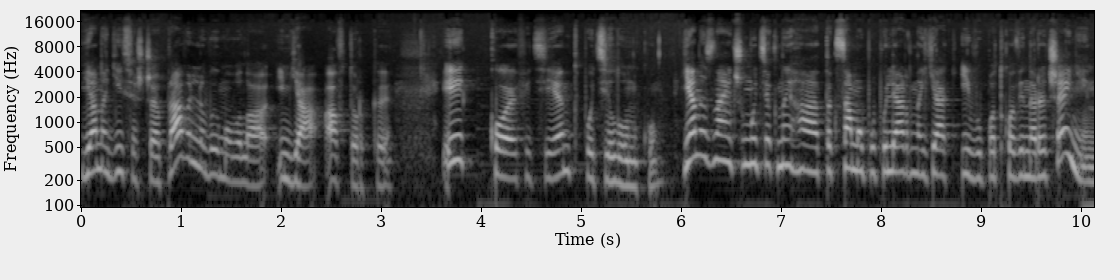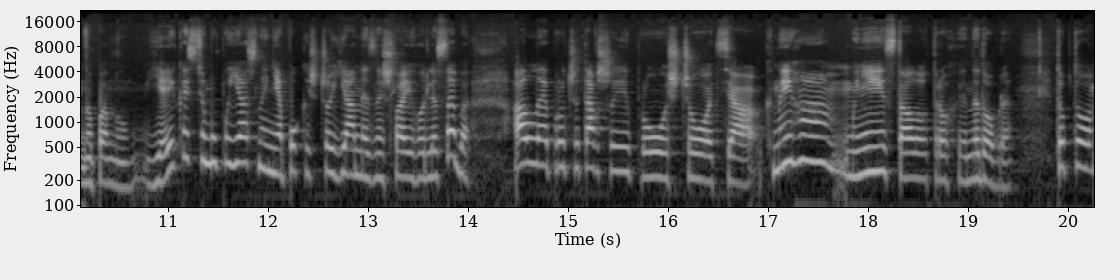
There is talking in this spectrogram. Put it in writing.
Я надіюся, що я правильно вимовила ім'я авторки. І коефіцієнт поцілунку. Я не знаю, чому ця книга так само популярна, як і випадкові наречені. Напевно, є якесь цьому пояснення. Поки що я не знайшла його для себе. Але прочитавши про що ця книга, мені стало трохи недобре. Тобто.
